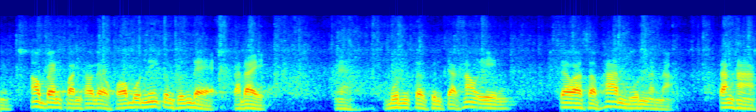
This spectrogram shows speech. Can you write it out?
นี่เอาแบ่งปันเขาแล้วขอบุญนี้จนถึงแดดก็ได้เนี่ยบุญเกิดขึ้นจากเข้าเอง แต่ว่าสะพานบุญนั่นน่ะตั้งหาก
